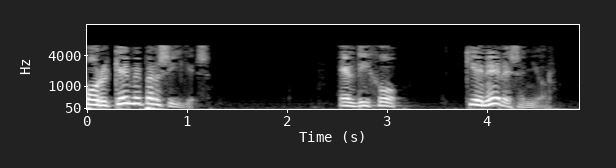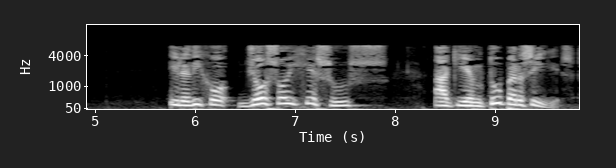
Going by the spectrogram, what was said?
¿por qué me persigues? Él dijo, ¿quién eres, Señor? Y le dijo, yo soy Jesús, a quien tú persigues.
